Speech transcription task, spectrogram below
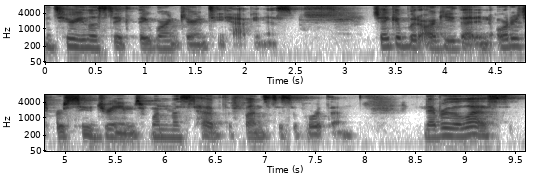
materialistic, they weren't guaranteed happiness. Jacob would argue that in order to pursue dreams, one must have the funds to support them. Nevertheless,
